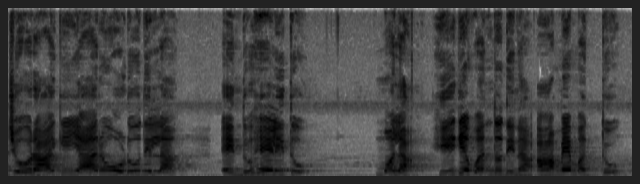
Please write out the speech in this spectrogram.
ಜೋರಾಗಿ ಯಾರೂ ಓಡುವುದಿಲ್ಲ ಎಂದು ಹೇಳಿತು. ಮೊಲ ಹೀಗೆ ಒಂದು ದಿನ ಆಮೆ ಮತ್ತು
